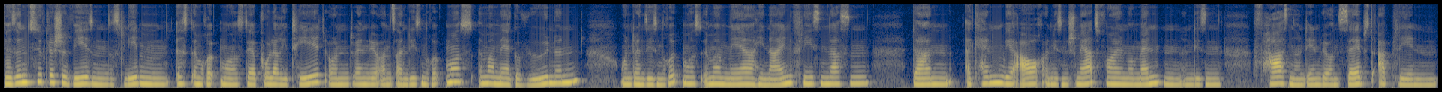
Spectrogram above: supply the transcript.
wir sind zyklische Wesen. Das Leben ist im Rhythmus der Polarität. Und wenn wir uns an diesen Rhythmus immer mehr gewöhnen und in diesen Rhythmus immer mehr hineinfließen lassen, dann erkennen wir auch in diesen schmerzvollen Momenten, in diesen Phasen, in denen wir uns selbst ablehnen,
